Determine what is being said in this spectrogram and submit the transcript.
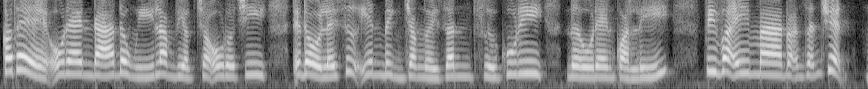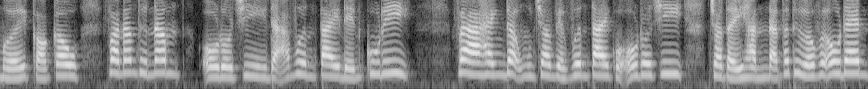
Có thể Oden đã đồng ý làm việc cho Orochi để đổi lấy sự yên bình cho người dân xứ Kuri nơi Oden quản lý. Vì vậy mà đoạn dẫn chuyện mới có câu vào năm thứ năm Orochi đã vươn tay đến Kuri. Và hành động cho việc vươn tay của Orochi cho thấy hắn đã thất hứa với Oden.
